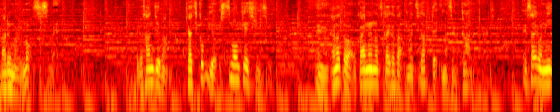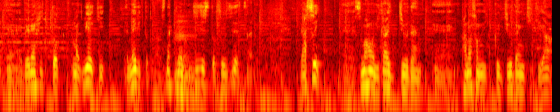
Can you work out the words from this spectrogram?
〇〇のすすめ。それから30番。キャッチコピーを質問形式にする、えーあなたはお金の使い方間違っていませんか？みたいな最後に、えーベネフィット、まあ、利益えーメリットとかですね、そういうのを事実と数字で伝える。安い、えースマホ2回充電、えーパナソニック充電機器が、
